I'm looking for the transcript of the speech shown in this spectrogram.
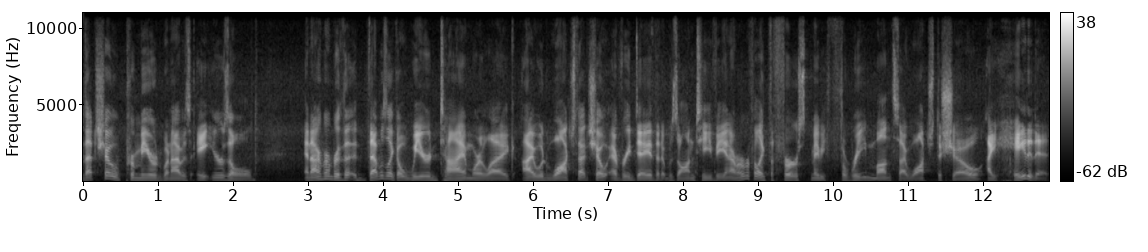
that show premiered when I was eight years old, and I remember that that was like a weird time where like I would watch that show every day that it was on TV, and I remember for like the first maybe three months I watched the show, I hated it,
